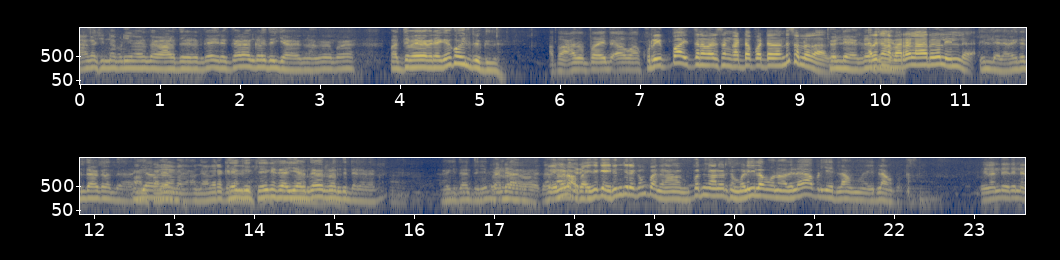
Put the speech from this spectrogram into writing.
நாங்கள் சின்ன பிள்ளைங்க இருந்த காலத்துல இருந்தே இருக்க எங்களுக்கு தெரியாது. பத்து பேர் வரைக்கும் கோயில் இருக்குது. அப்ப அது இப்ப இது இத்தனை வருஷம் கட்டப்பட்டதுன்னு சொல்லலாம் அதுக்கான வரலாறுகள் இல்ல. இல்லை இல்லை இருந்தாக்கள் அந்த ஐயா கேக்கு ஐயா இருந்தவர் வந்துட்டார் அவர். அதுக்கு தான் தெரியும் வரலாறு. இப்போ என்னடா அப்போ இதுக்கு இருந்திருக்கும் முப்பத்தி நாலு வருஷம் வெளியில போனதுல அப்படி எல்லாம் எல்லாம் இது வந்து இது என்ன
